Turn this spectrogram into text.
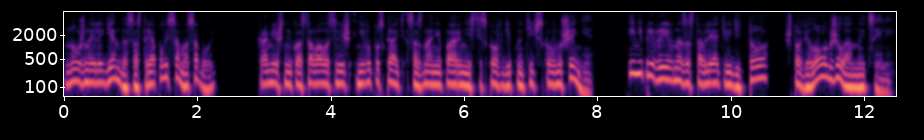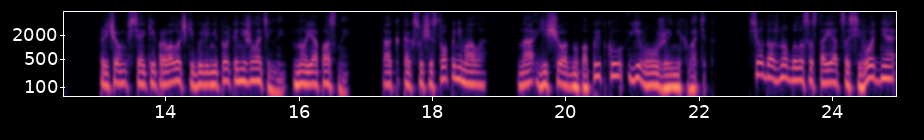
Нужная легенда состряпалась сама собой. Кромешнику оставалось лишь не выпускать сознание парня из тисков гипнотического внушения и непрерывно заставлять видеть то, что вело к желанной цели. Причем всякие проволочки были не только нежелательны, но и опасны, так как существо понимало, на еще одну попытку его уже не хватит. Все должно было состояться сегодня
